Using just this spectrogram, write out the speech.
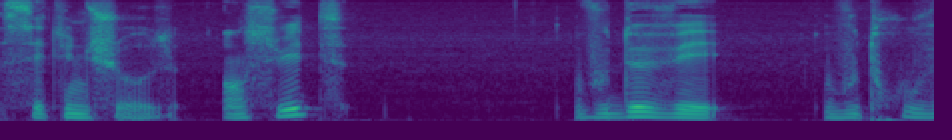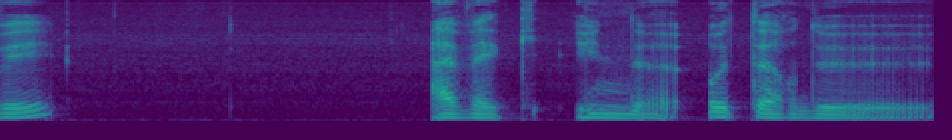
c'est une chose. Ensuite, vous devez vous trouver avec une hauteur de,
